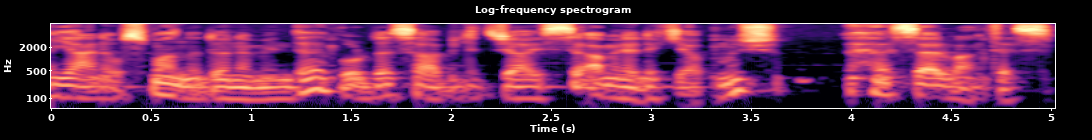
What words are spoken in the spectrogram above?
Yani Osmanlı döneminde burada sabit caizse amelelik yapmış Cervantes.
